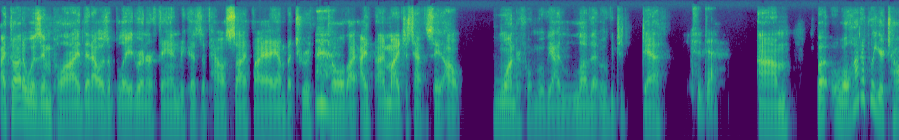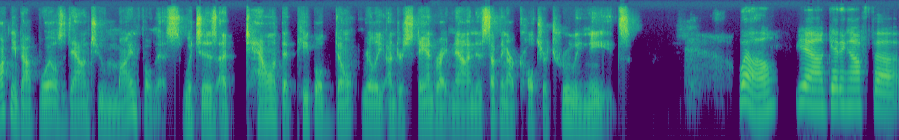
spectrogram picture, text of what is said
I thought it was implied that I was a Blade Runner fan because of how sci-fi I am. But truth be told, I, I, I might just have to say, oh, wonderful movie. I love that movie to death. To death. Um, but a lot of what you're talking about boils down to mindfulness, which is a talent that people don't really understand right now and is something our culture truly needs. Well, yeah, getting off the,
